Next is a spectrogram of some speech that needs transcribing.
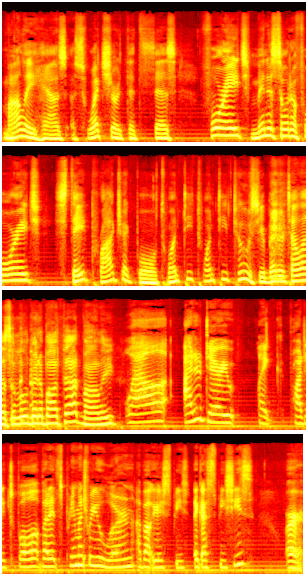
Molly has a sweatshirt that says 4-H Minnesota 4-H State Project Bowl 2022. So you better tell us a little bit about that, Molly. Well, I do dairy like project bowl, but it's pretty much where you learn about your species, like a species, or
